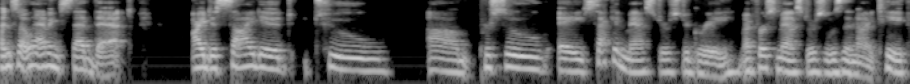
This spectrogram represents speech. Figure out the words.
And so, having said that, I decided to um, pursue a second master's degree. My first master's was in IT.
